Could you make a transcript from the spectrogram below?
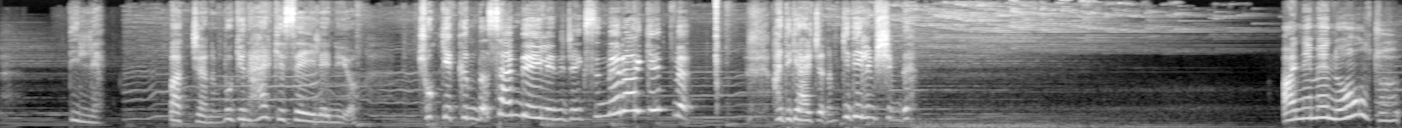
Dinle. Bak canım bugün herkes eğleniyor. Çok yakında sen de eğleneceksin merak etme. Hadi gel canım gidelim şimdi. Anneme ne oldu?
